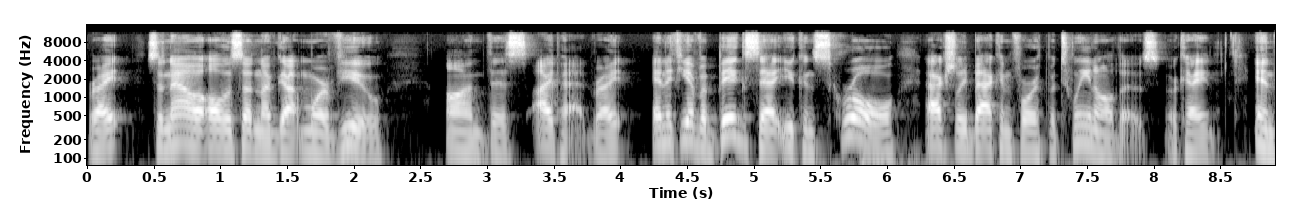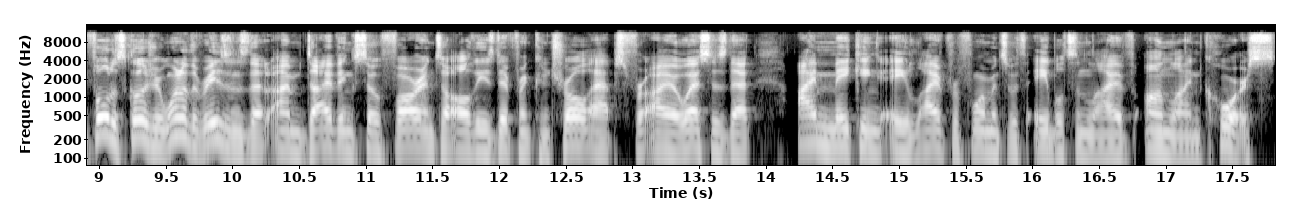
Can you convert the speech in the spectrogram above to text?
right? So now all of a sudden I've got more view on this iPad, right? And if you have a big set, you can scroll actually back and forth between all those, okay? And full disclosure, one of the reasons that I'm diving so far into all these different control apps for iOS is that I'm making a live performance with Ableton Live online course.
